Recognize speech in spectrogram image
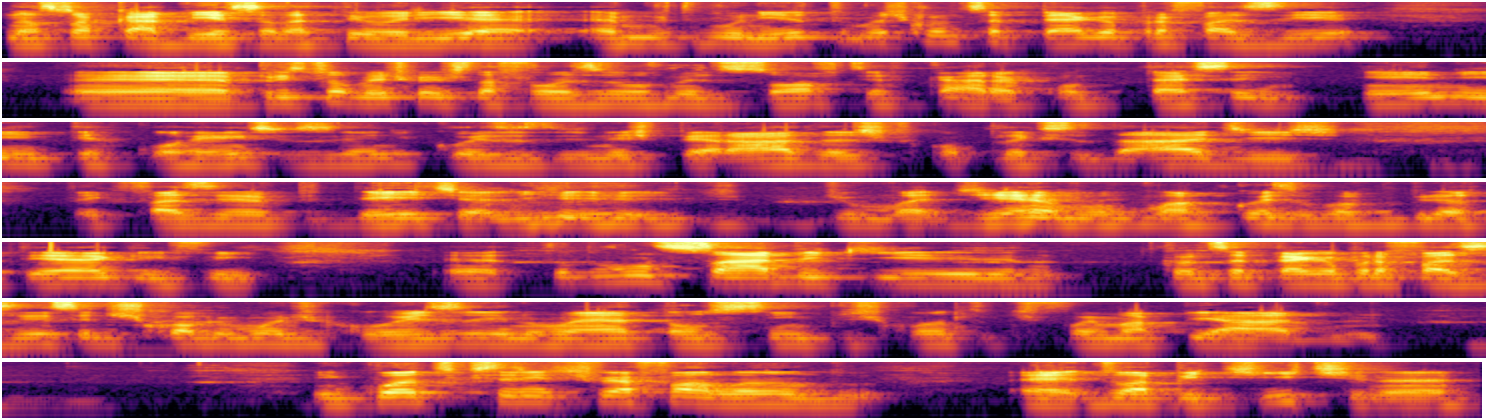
na sua cabeça, na teoria, é muito bonito, mas quando você pega para fazer, é, principalmente quando a gente está falando de desenvolvimento de software, cara, acontecem N intercorrências, N coisas inesperadas, complexidades, tem que fazer update ali de uma gem, alguma coisa, uma biblioteca, enfim. É, todo mundo sabe que quando você pega para fazer, você descobre um monte de coisa e não é tão simples quanto que foi mapeado. Né? Enquanto que se a gente estiver falando é, do apetite, né?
